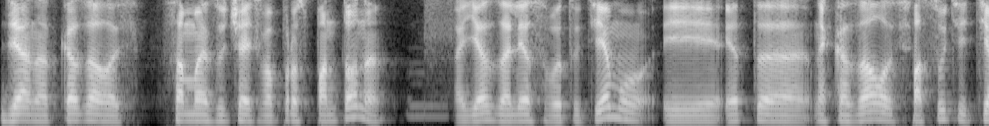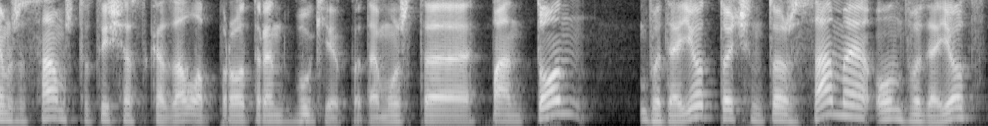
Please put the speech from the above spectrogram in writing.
Диана отказалась сама изучать вопрос понтона, а я залез в эту тему, и это оказалось, по сути, тем же самым, что ты сейчас сказала про трендбуки, потому что понтон выдает точно то же самое, он выдает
